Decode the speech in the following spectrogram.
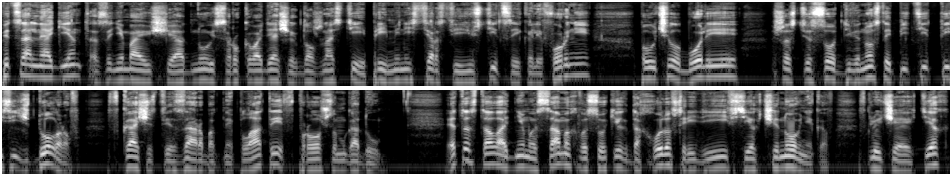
Специальный агент, занимающий одну из руководящих должностей при Министерстве юстиции Калифорнии, получил более 695 тысяч долларов в качестве заработной платы в прошлом году. Это стало одним из самых высоких доходов среди всех чиновников, включая тех,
